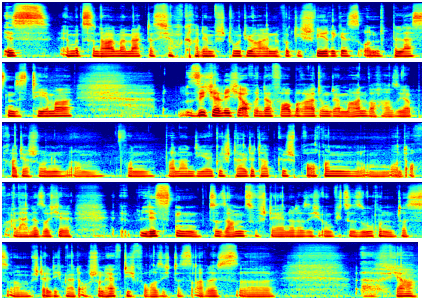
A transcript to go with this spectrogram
ist emotional. Man merkt das ja auch gerade im Studio ein wirklich schwieriges und belastendes Thema sicherlich auch in der Vorbereitung der Mahnwache. Also ihr habt gerade ja schon ähm, von Bannern, die ihr gestaltet habt, gesprochen um, und auch alleine solche äh, Listen zusammenzustellen oder sich irgendwie zu suchen, das ähm, stelle ich mir halt auch schon heftig vor, sich das alles äh, äh, ja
